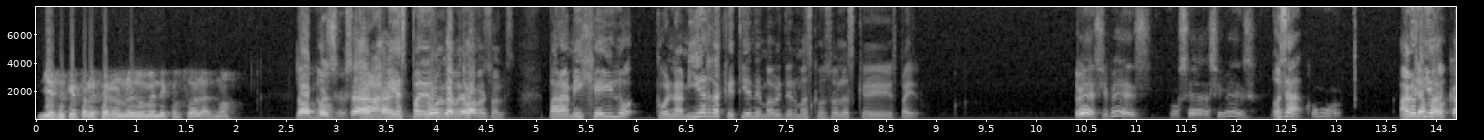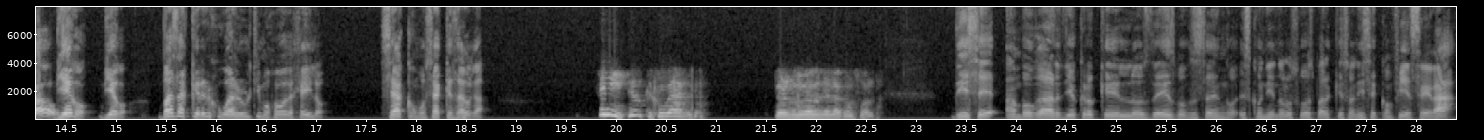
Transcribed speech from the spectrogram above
Y eso que parecieron no es un vende consolas, ¿no? No, No, pues, o sea, para mí Spider-Man no vende consolas. Para mí Halo, con la mierda que tiene, va a vender más consolas que Spider. ves, si ves. O sea, si ves. O sea, ¿cómo? A ver, Ya Diego, marcado. Diego, Diego, ¿vas a querer jugar el último juego de Halo? Sea como sea que salga. Sí, tengo que jugarlo. Pero no me va a vender la consola. Dice Ambogard, yo creo que los de Xbox están escondiendo los juegos para que Sony se confíe. ¿Será?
